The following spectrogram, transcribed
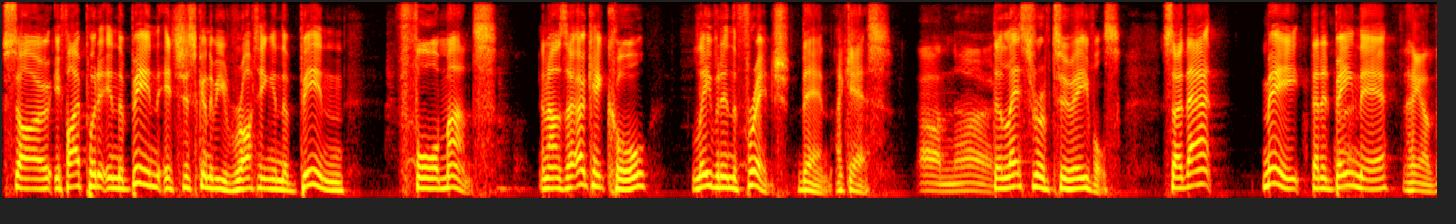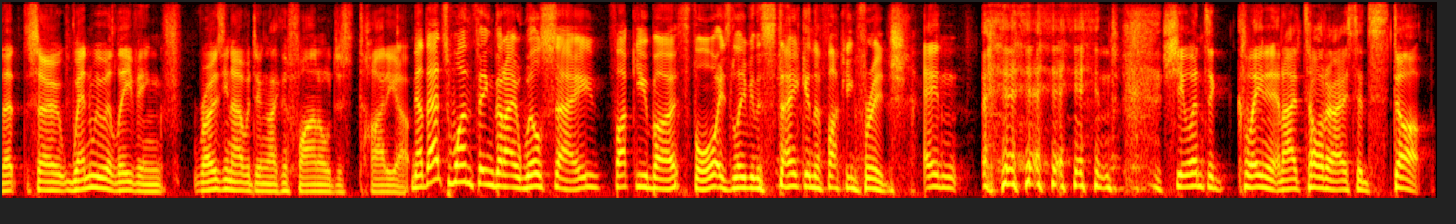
So if I put it in the bin, it's just going to be rotting in the bin for months. And I was like, okay, cool. Leave it in the fridge then, I guess. Oh no. The lesser of two evils. So that meat that had been there. Hang on. That so when we were leaving, Rosie and I were doing like the final just tidy up. Now that's one thing that I will say, fuck you both for, is leaving the steak in the fucking fridge. And, and she went to clean it and I told her I said stop.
